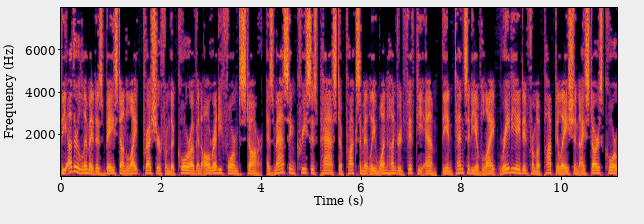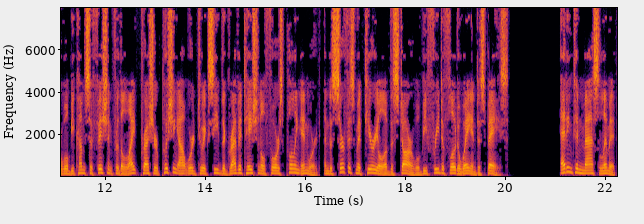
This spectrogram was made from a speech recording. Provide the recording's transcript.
The other limit is based on light pressure from the core of an already formed star. As mass increases past approximately 150 m, the intensity of light radiated from a population I star's core will become sufficient for the light pressure pushing outward to exceed the gravitational force pulling inward, and the surface material of the star will be free to float away into space. Eddington mass limit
